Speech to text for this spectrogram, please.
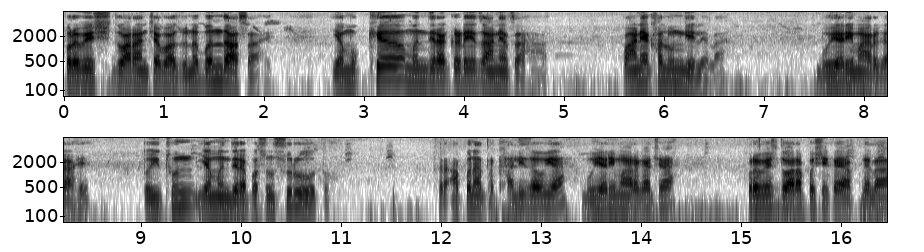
प्रवेशद्वारांच्या बाजूनं बंद असा आहे. या मुख्य मंदिराकडे जाण्याचा हा पाण्याखालून गेलेला भुयारी मार्ग आहे. तो इथून या मंदिरापासून सुरू होतो. तर आपण आता खाली जाऊया. भुयारी मार्गाच्या प्रवेशद्वारापाशी काय आपल्याला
